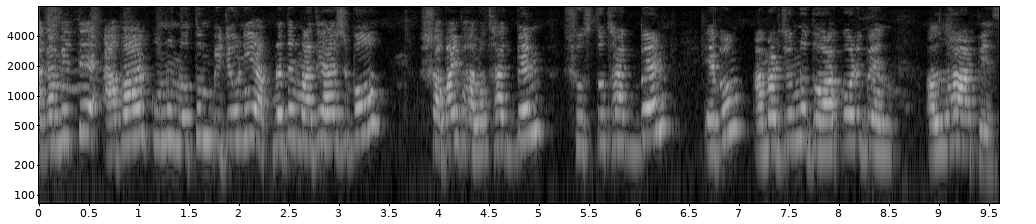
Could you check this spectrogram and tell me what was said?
আগামীতে আবার কোনো নতুন ভিডিও নিয়ে আপনাদের মাঝে আসব। সবাই ভালো থাকবেন, সুস্থ থাকবেন এবং আমার জন্য দোয়া করবেন। আল্লাহ হাফেজ।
